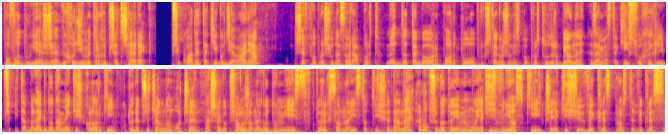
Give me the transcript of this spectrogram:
powoduje, że wychodzimy trochę przed szereg. Przykłady takiego działania szef poprosił nas o raport. My do tego raportu, oprócz tego, że on jest po prostu zrobiony, zamiast takich suchych liczb i tabelek, dodamy jakieś kolorki, które przyciągną oczy naszego przełożonego do miejsc, w których są najistotniejsze dane, albo przygotujemy mu jakieś wnioski, czy jakiś wykres, prosty wykres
